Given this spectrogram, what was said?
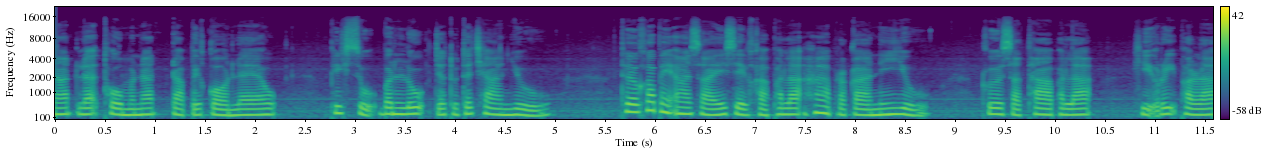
นัสและโทมนัสดับไปก่อนแล้ว ภิกษุบรรลุจตุทชานอยู่ เธอเข้าไปอาศัยเสกขพละห้าประการนี้อยู่ คือศรัทธาพละ หิริพละ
